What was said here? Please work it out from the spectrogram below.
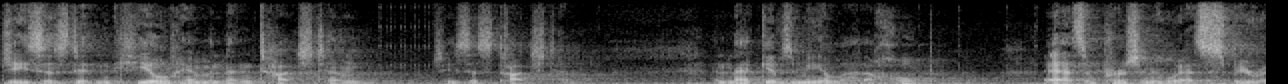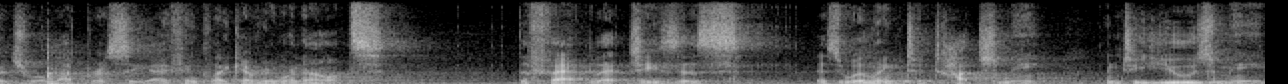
Jesus didn't heal him and then touched him, Jesus touched him. And that gives me a lot of hope as a person who has spiritual leprosy. I think, like everyone else, the fact that Jesus is willing to touch me and to use me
